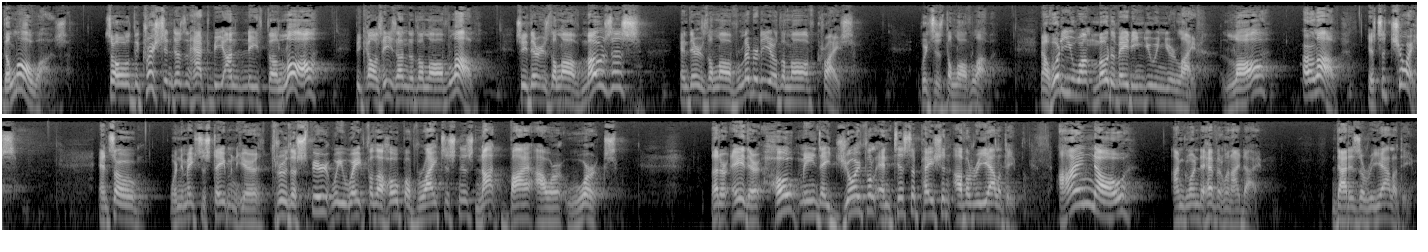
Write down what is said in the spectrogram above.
The law was. So the Christian doesn't have to be underneath the law because he's under the law of love. See, there is the law of Moses and there's the law of liberty or the law of Christ, which is the law of love. Now, what do you want motivating you in your life? Law or love? It's a choice. And so, when he makes the statement here, through the Spirit we wait for the hope of righteousness, not by our works. Letter A there, hope means a joyful anticipation of a reality. I know I'm going to heaven when I die. That is a reality.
